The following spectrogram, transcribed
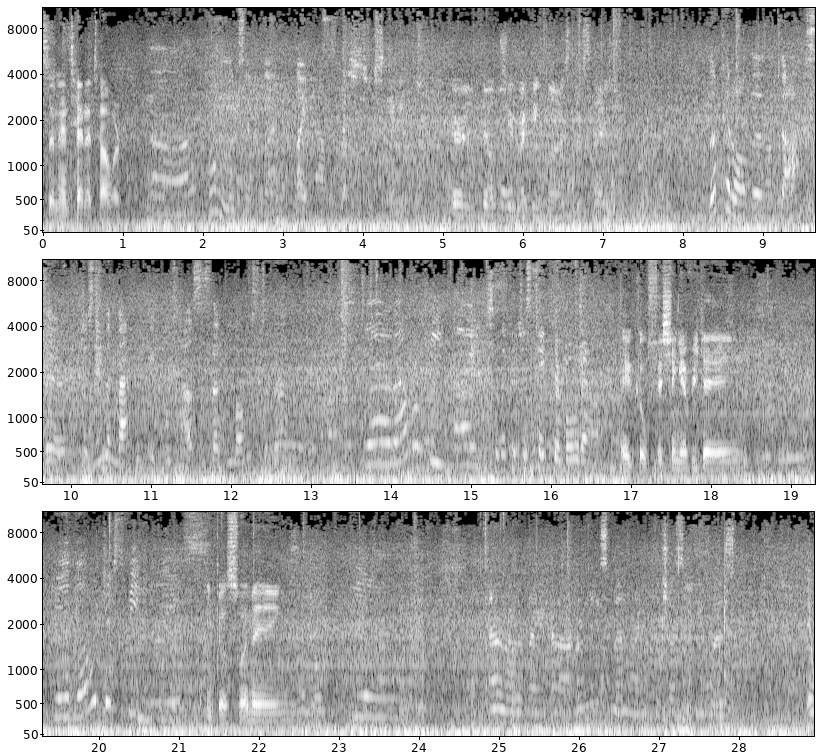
It's an antenna tower. Uh, It looks like a lighthouse. That's too skinny. Karen felt she recognized the station. Look at all the docks there, just in the back of people's houses that belongs to them. yeah, that would be nice. So they could just take their boat out. They go fishing every day. Yeah, that would just be nice. You can go swimming. Yeah. I don't know, my uh, earliest memory of the Chesapeake was it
